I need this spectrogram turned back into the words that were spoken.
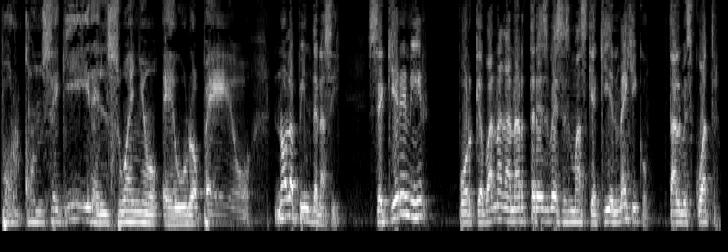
por conseguir el sueño europeo. No la pinten así. Se quieren ir porque van a ganar tres veces más que aquí en México, tal vez cuatro.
